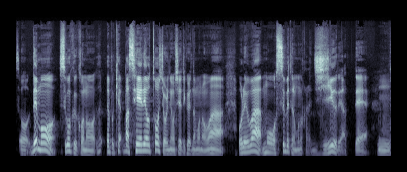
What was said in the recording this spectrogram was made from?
そう。でも、すごくこの、やっぱ、やっぱ精霊を通して俺に教えてくれたものは、俺はもう全てのものから自由であって、うん。うん、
